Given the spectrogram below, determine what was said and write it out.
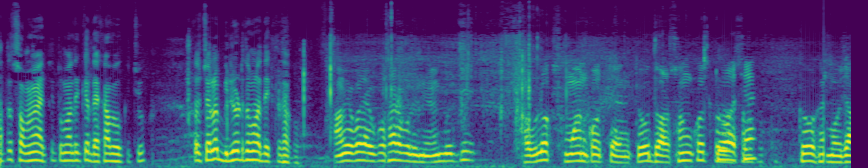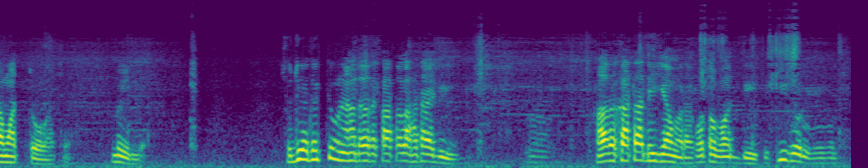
হাতে সময় আছে তোমাদেরকে দেখাবো কিছু। তো চলো ভিডিওটা তোমরা দেখতে থাকো। আমি কথাটা বলিনি আমি বলছি সব লোক সমান করতে হয় কেউ দর্শন করতেও আছে কেউ মজা মারতেও আছে বুঝলে? শুধু দেখতে না হাতে হাতে কাটালা হাতায় দিই। হাতে কাটা দিয়েছি আমরা কত বাদ দিয়েছি কী করব বল ওই জন্য ঠাকুরের ভিতরে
